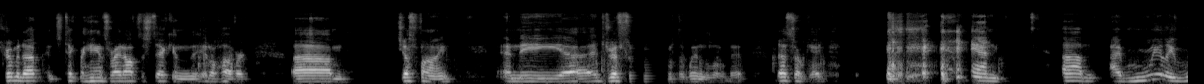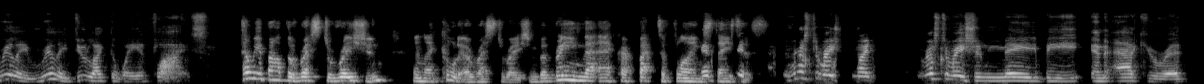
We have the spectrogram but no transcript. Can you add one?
trim it up, and take my hands right off the stick, and it'll hover um, just fine. And the uh, it drifts with the wind a little bit. That's okay. and um, I really, really, really do like the way it flies. Tell me about the restoration, and I call it a restoration, but bringing that aircraft back to flying it, status. It, restoration might restoration may be inaccurate.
